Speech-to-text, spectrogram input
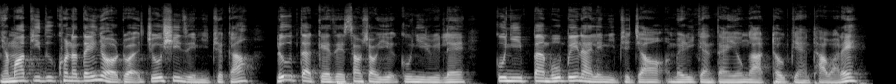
မြန်မာပြည်သူ9သိန်းကျော်အတွက်အကျိုးရှိစေမည်ဖြစ်ကလူအသက်ကယ်ဆယ်စောင့်ရှောက်ရေးအကူအညီတွေလည်းကူညီပံ့ပိုးပေးနိုင်လိမ့်မည်ဖြစ်ကြောင်းအမေရိကန်တန်ယုံကထုတ်ပြန်ထားပါတယ်။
